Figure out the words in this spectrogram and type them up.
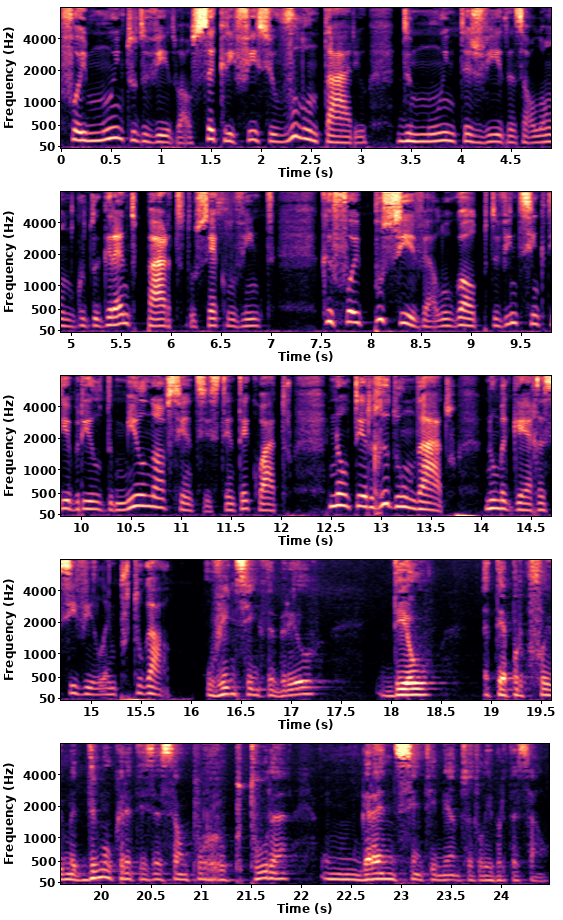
foi muito devido ao sacrifício voluntário de muitas vidas ao longo de grande parte do século XX que foi possível o golpe de 25 de abril de 1974 não ter redundado numa guerra civil em Portugal. O 25 de abril deu, até porque foi uma democratização por ruptura, um grande sentimento de libertação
